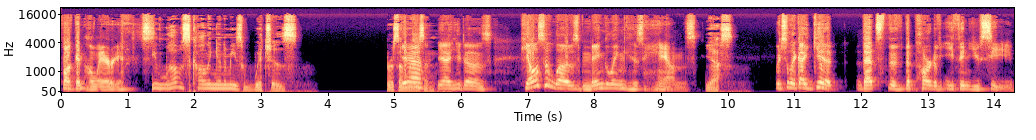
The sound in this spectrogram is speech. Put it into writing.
fucking hilarious. He loves calling enemies witches. For some yeah, reason. yeah, he does. He also loves mangling his hands, Yes. which like I get that's the the part of Ethan you see.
